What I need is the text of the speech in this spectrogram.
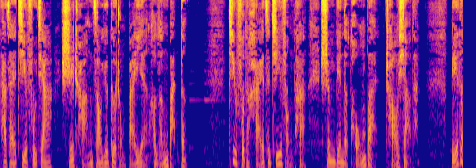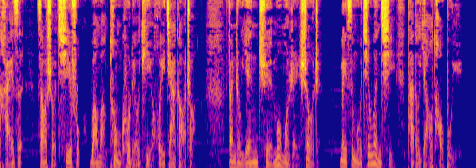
他在继父家时常遭遇各种白眼和冷板凳。继父的孩子讥讽他，身边的同伴嘲笑他，别的孩子遭受欺负，往往痛哭流涕回家告状，范仲淹却默默忍受着。每次母亲问起，他都摇头不语。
